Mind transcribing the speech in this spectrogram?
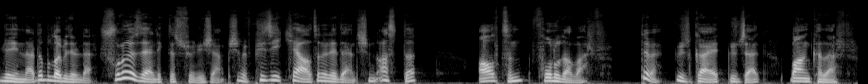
e, yayınlarda bulabilirler. Şunu özellikle söyleyeceğim. Şimdi fiziki altın neden? Şimdi aslında altın fonu da var. Değil mi? Güz, gayet güzel. Bankalar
